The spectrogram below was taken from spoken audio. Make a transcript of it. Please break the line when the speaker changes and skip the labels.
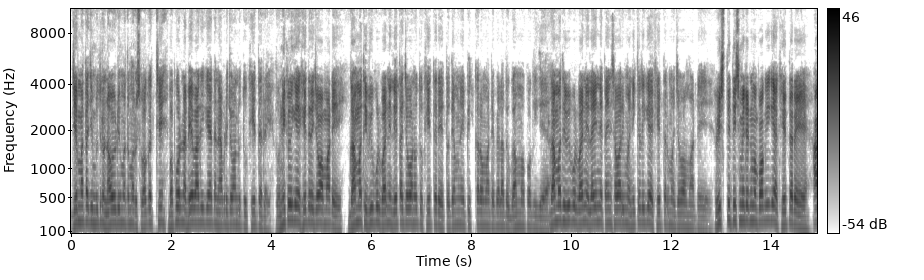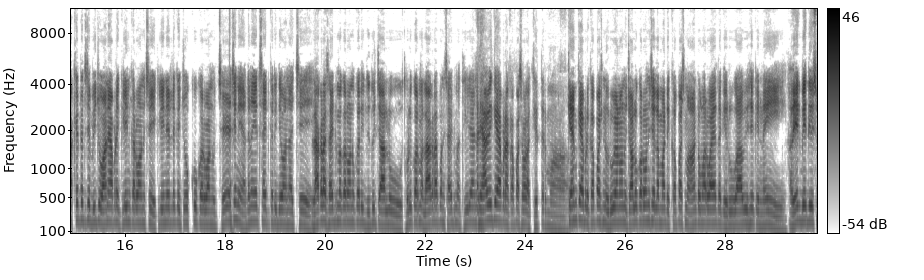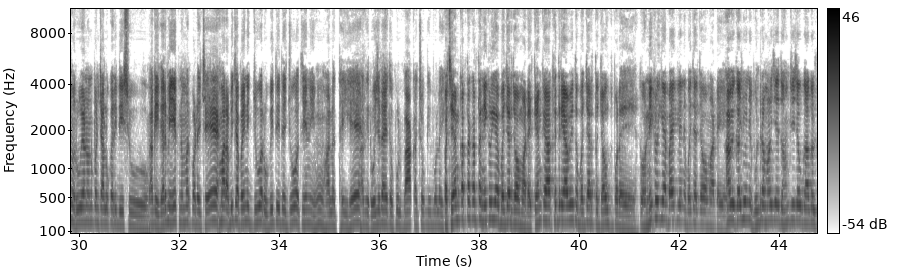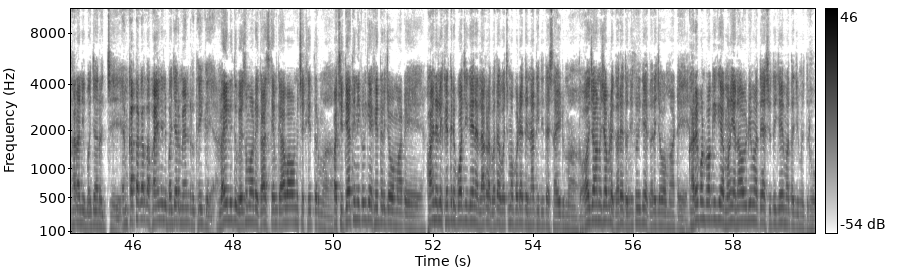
જય માતાજી મિત્રો, નવા વિડીયોમાં તમારું સ્વાગત છે. બપોરના બે વાગી ગયા અને આપણે જવાનું હતું ખેતરે. તો નીકળી ગયા ખેતરે જવા માટે. ગામમાંથી વિપુલભાઈને લેતા જવાનું હતું ખેતરે. તો તેમને પિક કરવા માટે પહેલા તો ગામમાં પહોંચી ગયા. ગામમાંથી વિપુલભાઈને લઈને ત્રણ સવારીમાં નીકળી ગયા ખેતરમાં જવા માટે. વીસથી ત્રીસ મિનિટમાં પહોંચી ગયા ખેતરે. આ ખેતર છે બીજું, આને આપણે ક્લીન કરવાનું છે. ક્લીન એટલે કે ચોખ્ખું કરવાનું છે. છે ને અદણા એક સાઈડ કરી દેવાના છે. લાકડા સાઈડમાં કરવાનું કરી દીધું ચાલુ. થોડીક વારમાં લાકડા પણ સાઈડમાં થઈ રહ્યા અને આવી ગયા આપણા કપાસવાળા ખેતરમાં. કેમ કે આપણે કપાસનું રૂવાણવાનું ચાલુ કરવાનું છે, એટલા માટે કપાસમાં આંટો મારવા આવ્યા હતા કે રૂ આવ્યું છે કે નહીં? હવે એક બે દિવસમાં રૂવાણવાનું પણ ચાલુ કરી દઈશું. બાકી ગરમી એક નંબર પડે છે. મારા બીજા ભાઈની જુવાર ઊભી હતી જુઓ તેની હું હાલત થઈ છે બાકી રોજડાએ તો ફૂલ બાકા ચોકી બોલાય. પછી એમ કરતા કરતા નીકળી ગયા બજાર જવા માટે. કેમ કે આ ખેતરી આવી તો બજાર તો જવું જ પડે. તો નીકળી ગયા બાઇક લઈને બજાર જવા માટે. આવી ગયું ને ભૂંડરા મળી જાય તો સમજી જવું કે આગળ થારાની બજાર જ છે. એમ કરતા કરતા ફાઇનલી બજારમાં એન્ટર થઈ ગયા. લઈ લીધું વેચવા માટે ઘાસ કેમ કે આવવાનું છે ખેતરમાં. પછી ત્યાંથી નીકળી ગયા ખેતરે જવા માટે. ફાઇનલી ખેતરે પહોંચી ગયા ને લાકડા બધા વચમાં પડ્યા તે નાખી દીધા સાઈડમાં. તો હવે જવાનું છે આપણે ઘરે તો નીકળી ગયા ઘરે જવા માટે. ઘરે પણ પહોંચી ગયા મળ્યા નવા વિડીયોમાં ત્યાં સુધી જય માતાજી મિત્રો.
